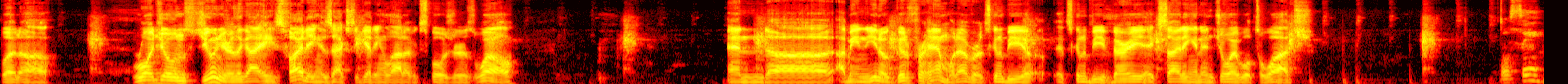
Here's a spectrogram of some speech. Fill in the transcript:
But uh, Roy Jones Jr., the guy he's fighting, is actually getting a lot of exposure as well. And uh, I mean, you know, good for him. Whatever. It's gonna be. It's gonna be very exciting and enjoyable to watch. We'll see.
